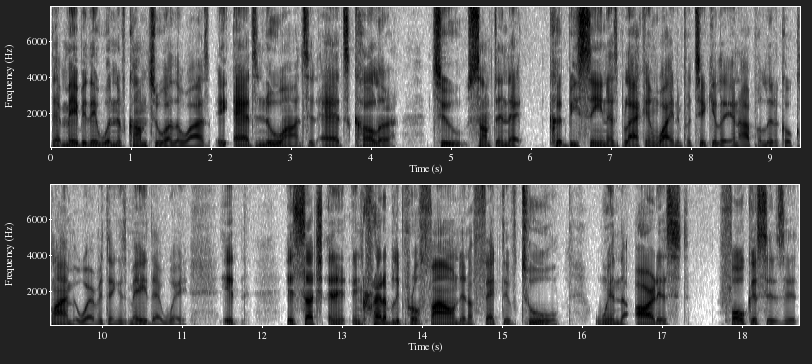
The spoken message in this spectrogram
that maybe they wouldn't have come to otherwise. It adds nuance, it adds color to something that could be seen as black and white, in particular in our political climate where everything is made that way. It is such an incredibly profound and effective tool when the artist focuses it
